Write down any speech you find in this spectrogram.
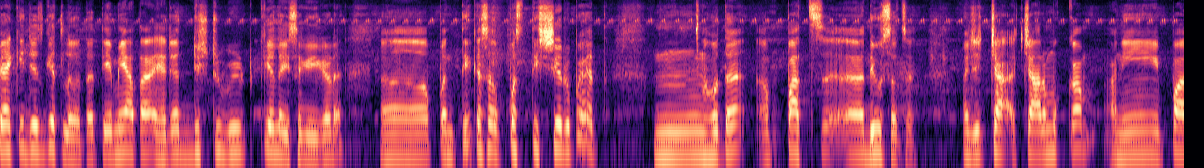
पॅकेजेस घेतलं होतं. ते मी आता ह्याच्यात डिस्ट्रीब्यूट केलं आहे सगळीकडं पण ते कसं पस्तीसशे रुपयात होतं पाच दिवसाचं. म्हणजे चा चार मुक्काम आणि पा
